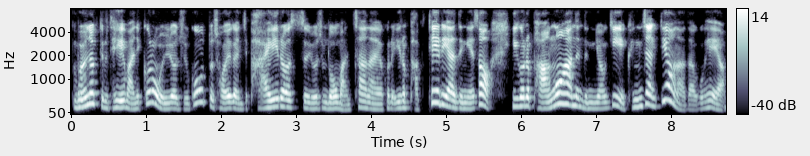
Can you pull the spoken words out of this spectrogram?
면역들을 되게 많이 끌어올려주고, 또 저희가 이제 바이러스 요즘 너무 많잖아요. 그런 이런 박테리아 등에서 이거를 방어하는 능력이 굉장히 뛰어나다고 해요.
